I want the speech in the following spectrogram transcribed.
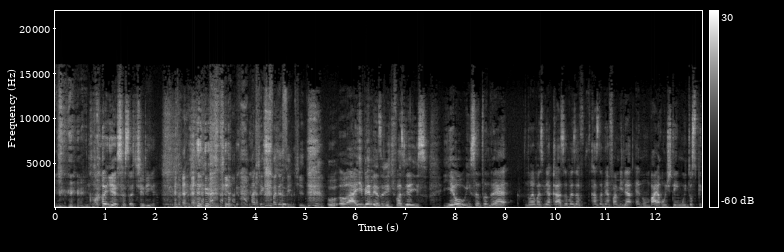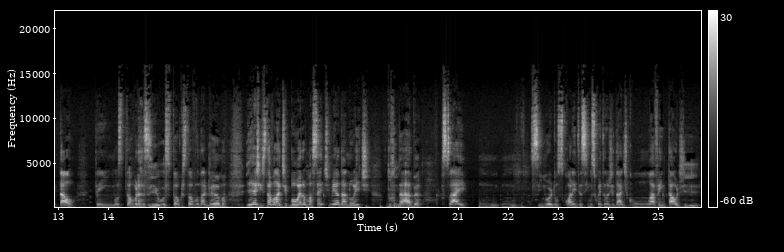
Não conheço essa tirinha. Achei que faria sentido. O- o- aí, beleza, a gente fazia isso. E eu, em Santo André, não é mais minha casa, mas a casa da minha família é num bairro onde tem muito hospital. Tem Hospital Brasil, Hospital Cristóvão da Gama. E aí a gente tava lá de boa, era umas sete e meia da noite. Do nada, sai um, um senhor de uns 45, 50 anos de idade com um avental de,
